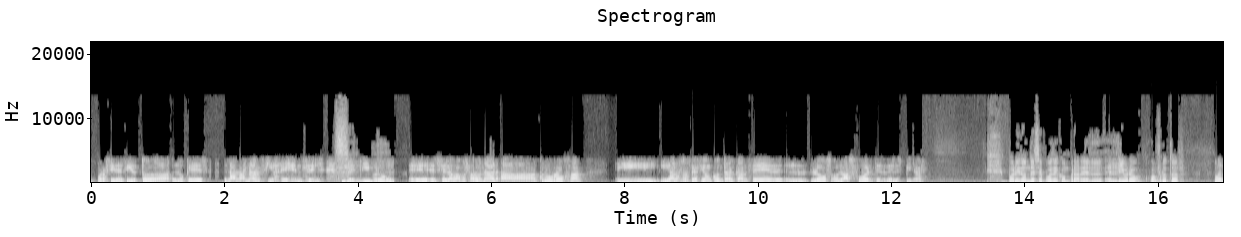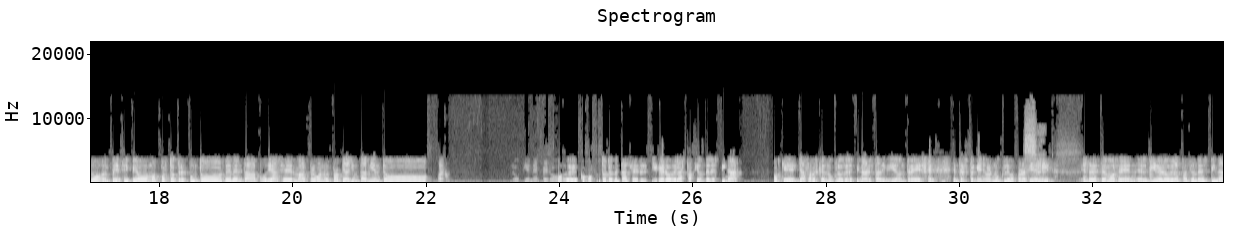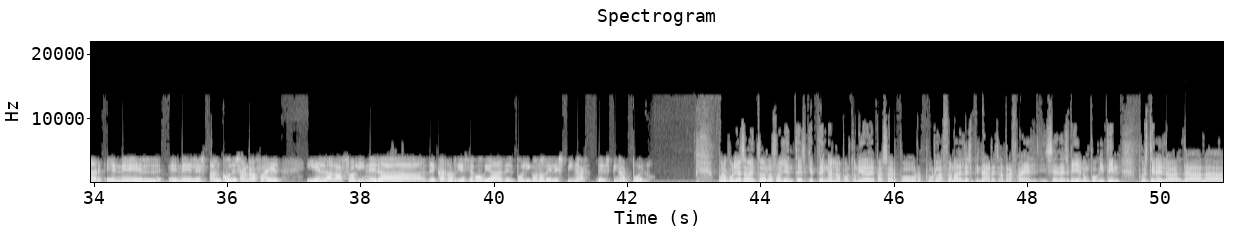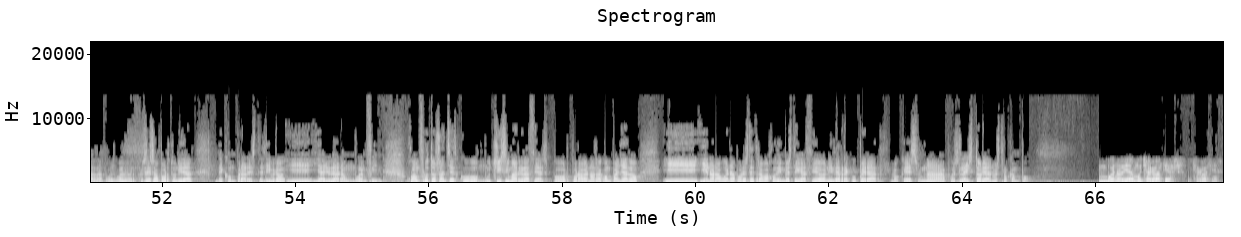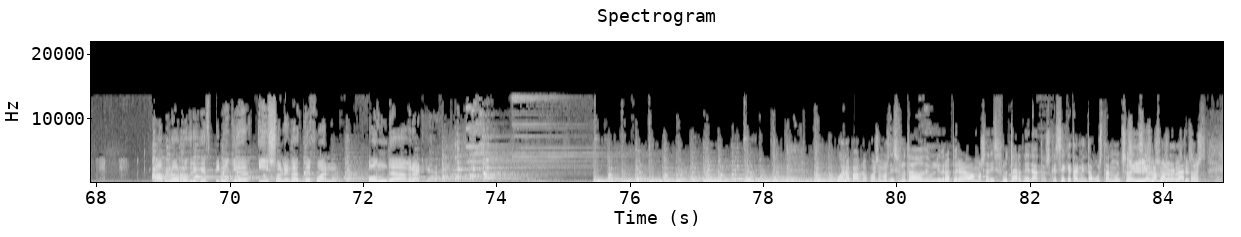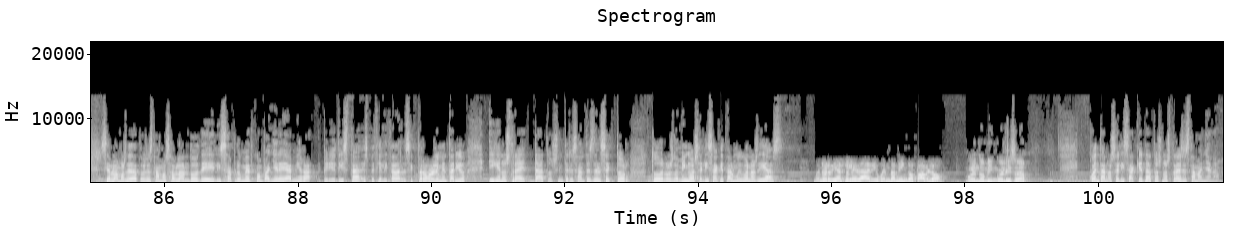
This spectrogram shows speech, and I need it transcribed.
por así decir toda lo que es la ganancia de, del libro eh, se la vamos a donar a Cruz Roja y, a la Asociación contra el Cáncer los o las fuertes del espinar. Bueno, ¿y dónde se puede comprar el, libro, Juan Frutos? Bueno, en principio hemos puesto tres puntos de venta, podían ser más, pero bueno, el propio ayuntamiento, bueno, lo tiene, pero eh, como puntos de venta es el vivero de la estación del Espinar, porque ya sabes que el núcleo del Espinar está dividido en tres, en tres pequeños núcleos, por así decir. Entonces tenemos en el vivero de la estación del Espinar, en el, en el estanco de San Rafael y en la gasolinera de Carlos Díez Segovia del polígono del Espinar, del Espinar Pueblo. Bueno, pues ya saben todos los oyentes que tengan la oportunidad de pasar por, por la zona del Espinar de San Rafael y se desvíen un poquitín, pues tienen la, la, pues bueno, pues esa oportunidad de comprar este libro y, ayudar a un buen fin. Juan Fruto Sánchez Cubo, muchísimas gracias por, por habernos acompañado y, y enhorabuena por este trabajo de investigación y de recuperar lo que es una, pues la historia de nuestro campo. Buenos días, muchas gracias. Muchas gracias. Pablo Rodríguez Pinilla y Soledad de Juan. Onda Agraria. Bueno, Pablo, pues hemos disfrutado de un libro, pero ahora vamos a disfrutar de datos, que sé que también te gustan mucho. y si hablamos de datos, si hablamos de datos, estamos hablando de Elisa Plumet, compañera y amiga, periodista, especializada en el sector agroalimentario y que nos trae datos interesantes del sector todos los domingos. Elisa, ¿qué tal? Muy buenos días. Buenos días, Soledad, y buen domingo, Pablo. Buen domingo, Elisa. Cuéntanos, Elisa, ¿qué datos nos traes esta mañana?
